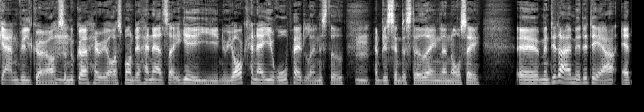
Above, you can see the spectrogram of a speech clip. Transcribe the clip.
gerne vil gøre. Mm. Så nu gør Harry Osborn det. Han er altså ikke i New York, han er i Europa et eller andet sted. Mm. Han bliver sendt afsted af en eller anden årsag. Øh, men det, der er med det, det er, at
